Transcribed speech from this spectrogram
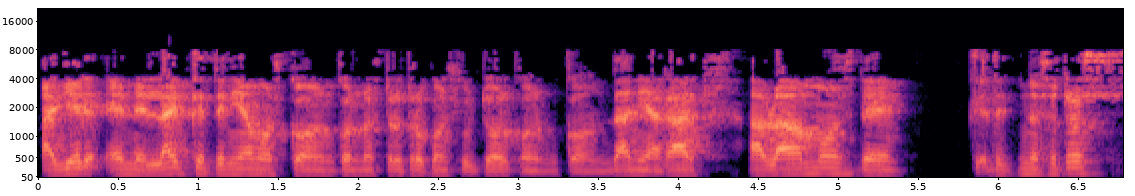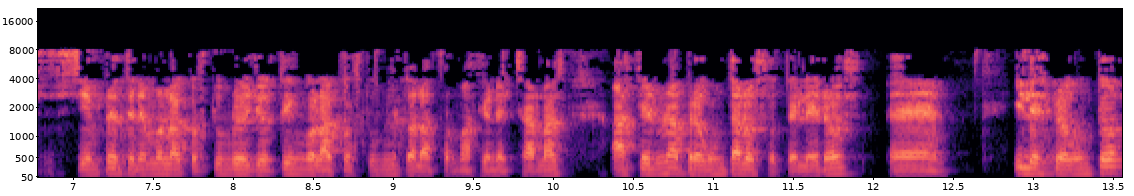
ayer en el live que teníamos con, con nuestro otro consultor, con, con Dani Agar, hablábamos de que nosotros siempre tenemos la costumbre, yo tengo la costumbre en todas las formaciones, charlas, hacer una pregunta a los hoteleros eh, y les pregunto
